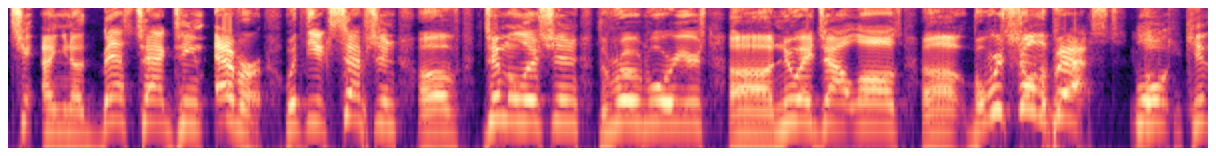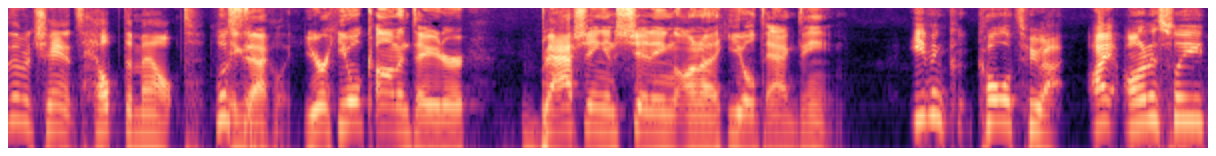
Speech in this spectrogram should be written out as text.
ch- uh, you know, best tag team ever, with the exception of Demolition, the Road Warriors, uh, New Age Outlaws. Uh, but we're still the best. well, give them a chance. Help them out. Listen, Exactly. You're a heel commentator, bashing and shitting on a heel tag team. even Cole too. I, I honestly,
